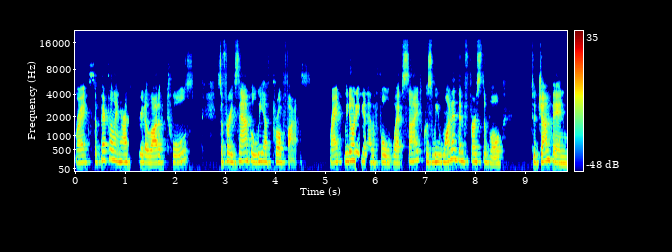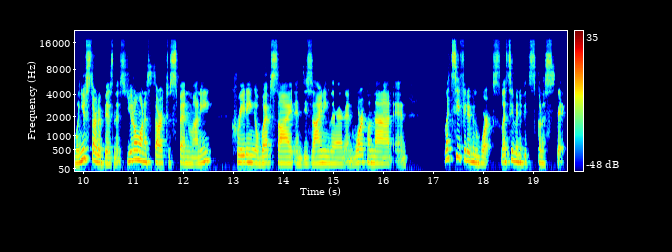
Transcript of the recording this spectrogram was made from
right? So Pepperlane has to create a lot of tools So, for example, we have profiles, right? We don't even have a full website because we wanted them, first of all, to jump in. When you start a business, you don't want to start to spend money creating a website and designing that and work on that. And let's see if it even works. Let's see even if it's going to stick.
